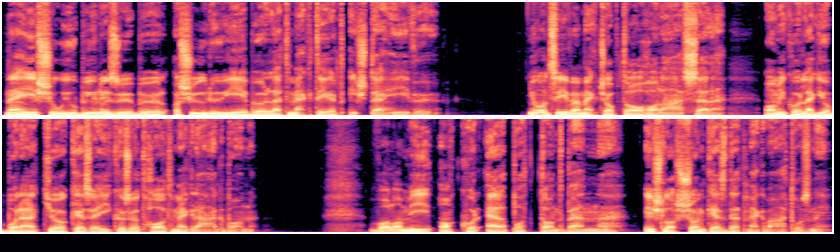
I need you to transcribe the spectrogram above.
Nehéz súlyú bűnözőből, a sűrűjéből lett megtért istenhívő. Nyolc éve megcsapta a halál szele, amikor legjobb barátja a kezei között halt meg rákban. Valami akkor elpattant benne, és lassan kezdett megváltozni.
